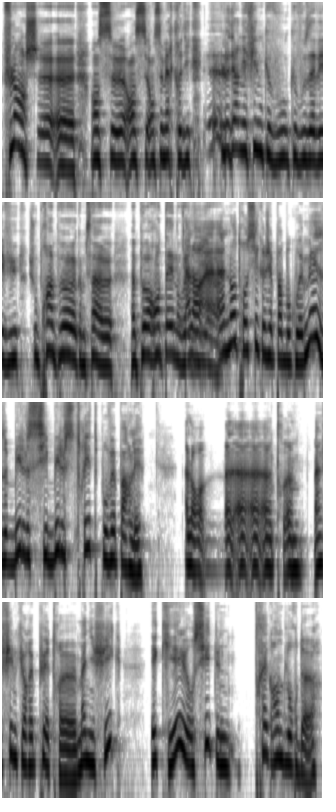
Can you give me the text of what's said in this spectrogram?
flanchent euh, en, ce, en, ce, mercredi. Euh, le dernier film que vous, que vous avez vu, je vous prends un peu comme ça, un peu hors antenne, on va Alors, dire. un autre aussi que j'ai pas beaucoup aimé, The Bill, si Bill Street pouvait parler. Alors, un, film qui aurait pu être magnifique et qui est aussi d'une très grande lourdeur.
